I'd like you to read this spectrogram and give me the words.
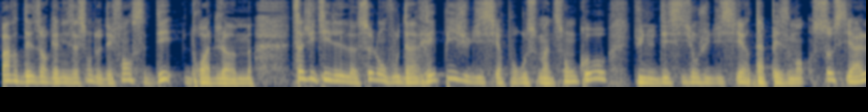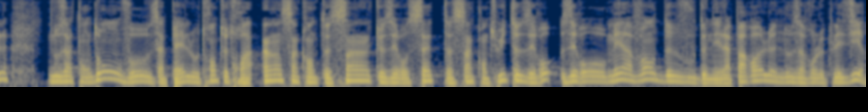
par des organisations de défense des droits de l'homme. S'agit-il, selon vous, d'un répit judiciaire pour Ousmane D'une décision judiciaire d'apaisement social. Nous attendons vos appels au 33 1 55 07 58 00. Mais avant de vous donner la parole, nous avons le plaisir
